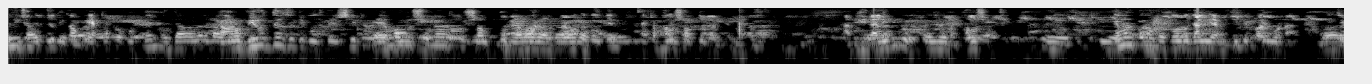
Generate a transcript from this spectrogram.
উনি যদি যদি কাউকে অ্যাটাকও করতেন কারোর বিরুদ্ধে যদি বলতেন সেটা এমন সুন্দর শব্দ ব্যবহার করতেন, আমাকে বলতেন, একটা ভালো শব্দ ব্যবহার আমি গালি দিব? ভালো শব্দ। এমন কোনো গালি আমি দিতে পারব না, যে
